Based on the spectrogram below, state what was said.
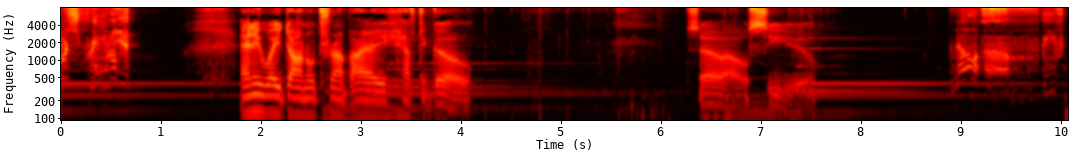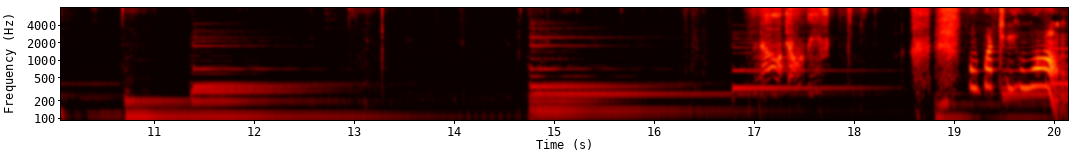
Australia. anyway, Donald Trump, I have to go. So I'll see you. No, Well, what do you want?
